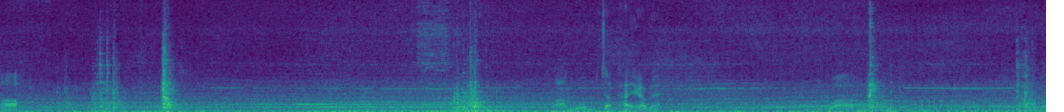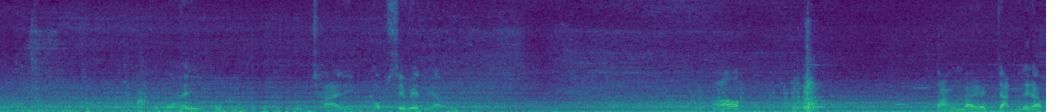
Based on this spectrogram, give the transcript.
อ๋อปานุมจัดให้ครับเนี่ยว้าวบอกให้ลูกชายนี่ก๊อปเซเว่นครับ เอาตั้งได้ก็จัดเลยครับ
